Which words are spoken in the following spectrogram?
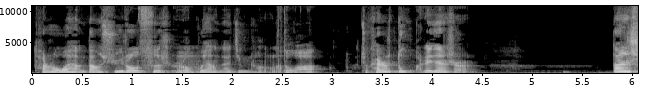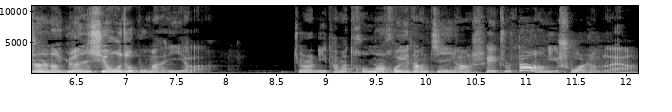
他说：“我想当徐州刺史，我不想在京城了。”躲就开始躲这件事儿。但是呢，元修就不满意了，就是你他妈偷摸回一趟晋阳，谁知道你说什么了呀？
